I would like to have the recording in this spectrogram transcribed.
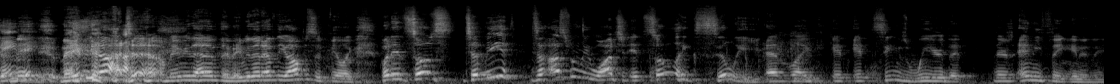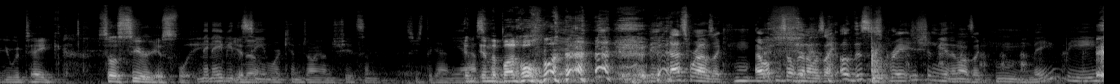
Maybe. maybe not. maybe that have the, maybe that have the opposite feeling. But it's so to me, it, to us when we watch it, it's so like silly and like it, it seems weird that there's anything in it that you would take so seriously. Maybe the know? scene where Kim Jong Un shoots him, shoots the guy in the in, ass. in the butthole. Maybe. That's where I was like, hmm. up until then I was like, oh, this is great. It shouldn't be. And then I was like, hmm, maybe.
